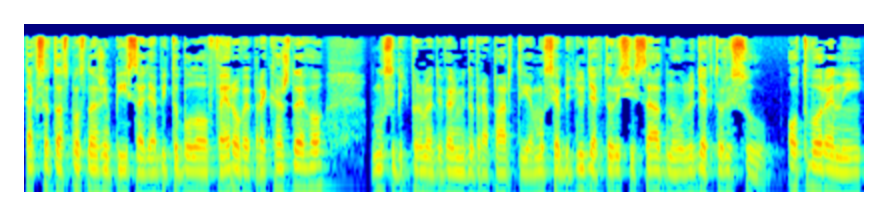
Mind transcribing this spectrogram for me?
tak sa to aspoň snažím písať, aby to bolo férové pre každého. Musí byť pre mňa veľmi dobrá partia, musia byť ľudia, ktorí si sadnú, ľudia, ktorí sú otvorení, e,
